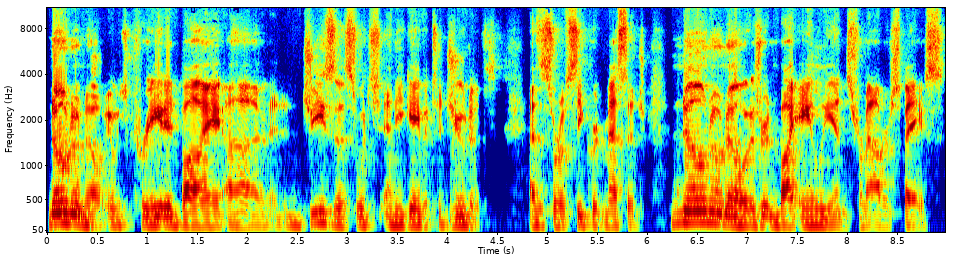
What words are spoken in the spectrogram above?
No, no, no. It was created by uh, Jesus, which and he gave it to Judas as a sort of secret message. No, no, no. It was written by aliens from outer space.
